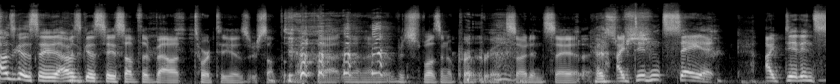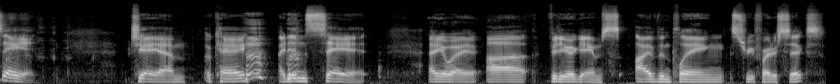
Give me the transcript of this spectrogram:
I was gonna say. I was gonna say something about tortillas or something like that, and then it just wasn't appropriate, so I didn't say it. I didn't say it. I didn't say it. JM. Okay. I didn't say it. Anyway, uh, video games. I've been playing Street Fighter Six.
